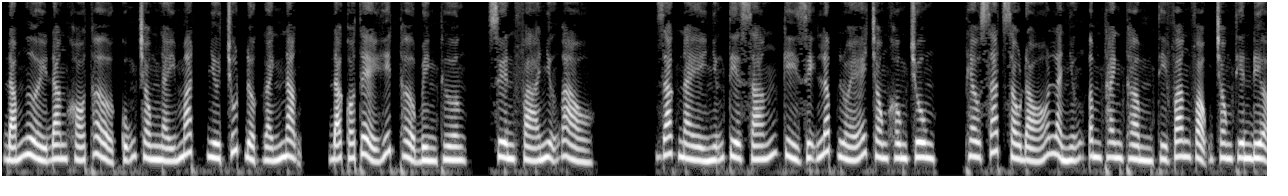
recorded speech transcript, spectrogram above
đám người đang khó thở cũng trong nháy mắt như chút được gánh nặng, đã có thể hít thở bình thường, xuyên phá những ảo. Giác này những tia sáng kỳ dị lấp lóe trong không trung, theo sát sau đó là những âm thanh thầm thì vang vọng trong thiên địa.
